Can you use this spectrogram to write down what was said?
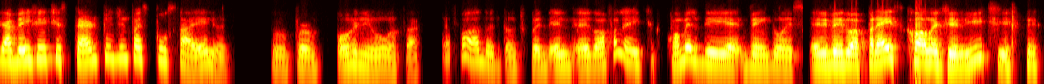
já veio gente externa pedindo pra expulsar ele, por, por porra nenhuma, saca? É foda. Então, tipo, ele, ele- é igual eu falei, tipo, como ele de- vem de uma, ele vem de uma pré-escola de elite,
